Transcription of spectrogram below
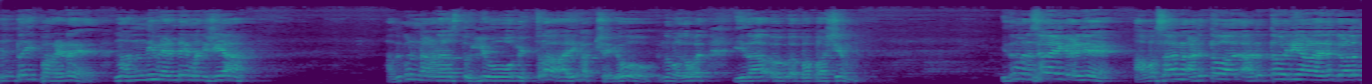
എന്താ ഈ പറയണേ? നന്ദി വേണ്ടേ മനുഷ്യ? അതുകൊണ്ടാണ് സ്തുല്യോ മിത്ര അരിപക്ഷയോ എന്ന് ഭഗവത് ഗീതാ ഭാഷ്യം. ഇത് മനസ്സിലായി കഴിഞ്ഞേ അവസാനം അടുത്ത അടുത്ത വരിയാണ് അതിനേക്കാളും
